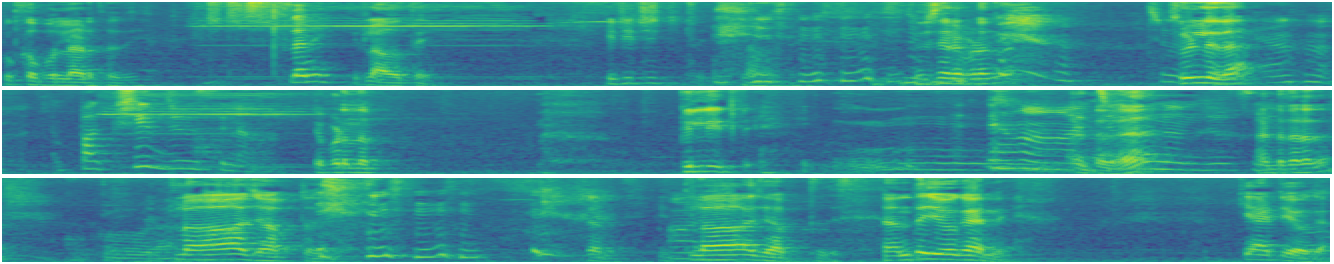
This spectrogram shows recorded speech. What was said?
కుక్క పుల్లాడుతుంది ఇట్లని ఇట్లా అవుతాయి. ఇటు. చూసారా ఎప్పుడన్నా? చూడలేదా. పక్షి చూసిన. ఎప్పుడన్నా పిల్లి అంటదా. అంట తర్వాత ఇట్లా జాపుతుంది. ఇట్లా జాపుతుంది. అంతే యోగానే. క్యాట్ యోగా.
